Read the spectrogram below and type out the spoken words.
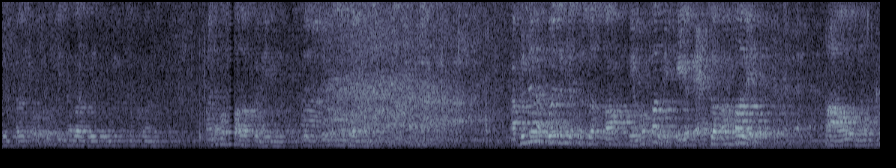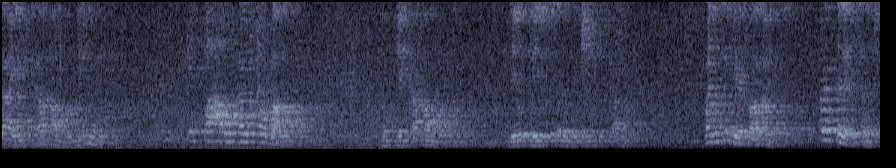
Eu falei, como que eu fiz um negócio desse com 25 anos? Mas não vou falar com ele, vocês escutam na. A primeira coisa que as pessoas falam, eu não falei, essa eu não falei. Paulo não caiu de cavalo, nenhum. Porque Paulo caiu de cavalo. Não tem cavalo. Lê o texto, você vai ver que não tem cavalo. Mas o que eu queria falar antes? Olha que interessante.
